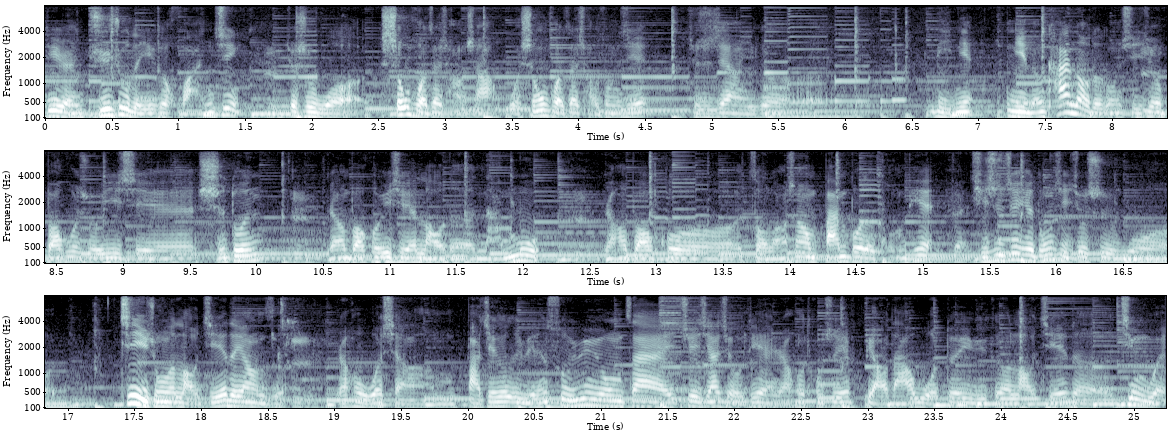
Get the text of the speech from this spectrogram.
地人居住的一个环境。就是我生活在长沙，我生活在朝宗街，就是这样一个理念。你能看到的东西，就包括说一些石墩，然后包括一些老的楠木。然后包括走廊上斑驳的铜片，对，其实这些东西就是我记忆中的老街的样子。嗯，然后我想把这个元素运用在这家酒店，然后同时也表达我对于一个老街的敬畏。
